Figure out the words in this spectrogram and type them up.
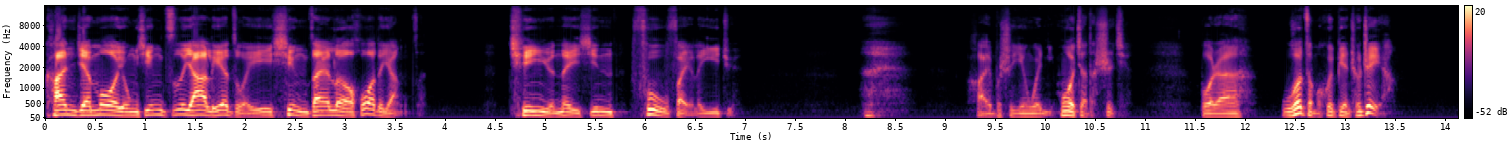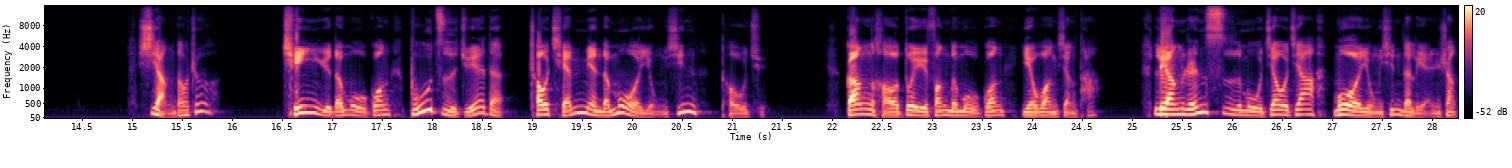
看见莫永兴龇牙咧嘴、幸灾乐祸的样子，秦宇内心腹诽了一句：“唉，还不是因为你莫家的事情，不然我怎么会变成这样？”想到这，秦宇的目光不自觉地朝前面的莫永新投去，刚好对方的目光也望向他，两人四目交加。莫永新的脸上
